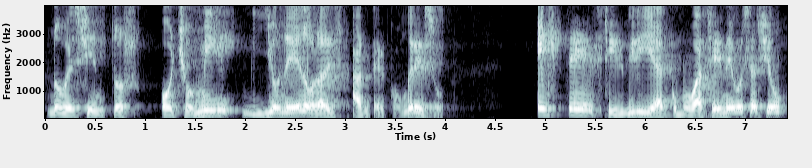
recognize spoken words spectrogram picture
908 mil millones de dólares ante el Congreso. Este serviría como base de negociación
